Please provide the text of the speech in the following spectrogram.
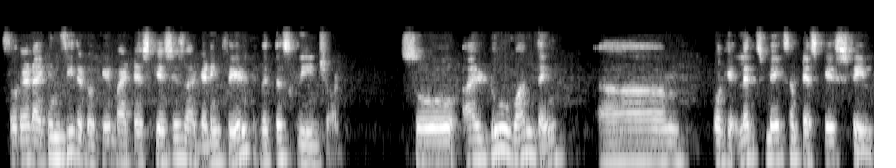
so that i can see that okay my test cases are getting failed with the screenshot. So i'll do one thing um, okay let's make some test case failed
